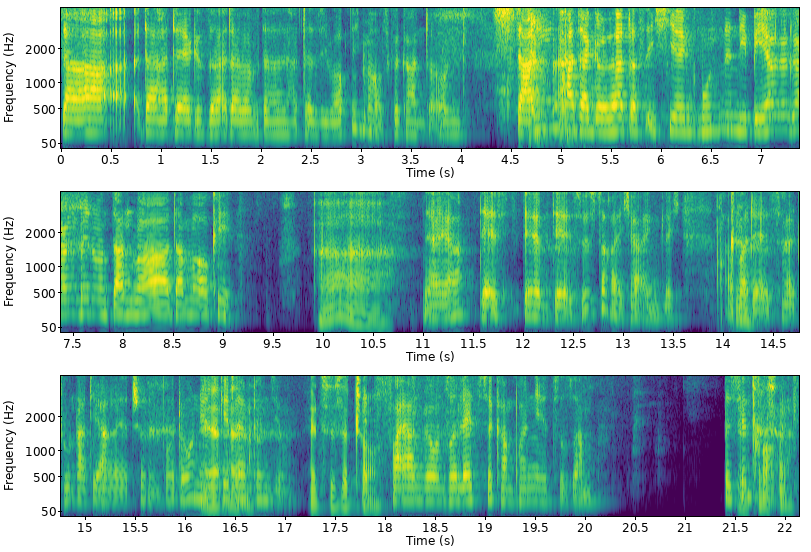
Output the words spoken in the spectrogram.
da, da hat er gesagt, da, da hat er sich überhaupt nicht mehr ausgekannt. Und dann hat er gehört, dass ich hier in Gmunden in die Bär gegangen bin und dann war, dann war okay. Ah. Ja, ja, der ist, der, der ist Österreicher eigentlich. Okay. Aber der ist halt 100 Jahre jetzt schon in Bordeaux und jetzt ja, geht er in Pension. Jetzt ist er ciao. Jetzt feiern wir unsere letzte Kampagne zusammen. Bisschen traurig.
